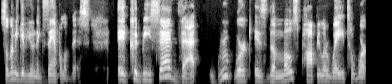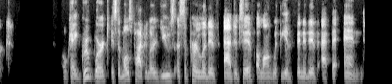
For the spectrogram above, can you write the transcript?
So let me give you an example of this. It could be said that group work is the most popular way to work. Okay, group work is the most popular. Use a superlative adjective along with the infinitive at the end.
